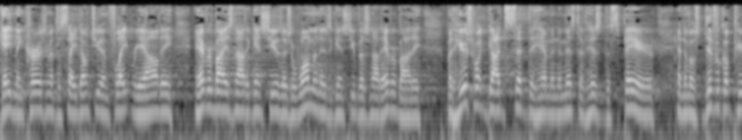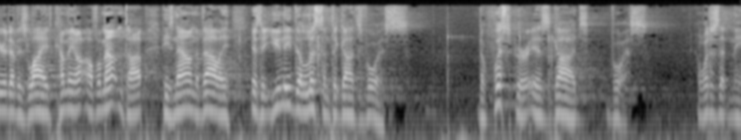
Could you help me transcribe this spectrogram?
gave him encouragement to say, Don't you inflate reality. Everybody's not against you. There's a woman who's against you, but it's not everybody. But here's what God said to him in the midst of his despair and the most difficult period of his life, coming off a mountaintop, he's now in the valley, is that you need to listen to God's voice. The whisper is God's voice. And what does that mean?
